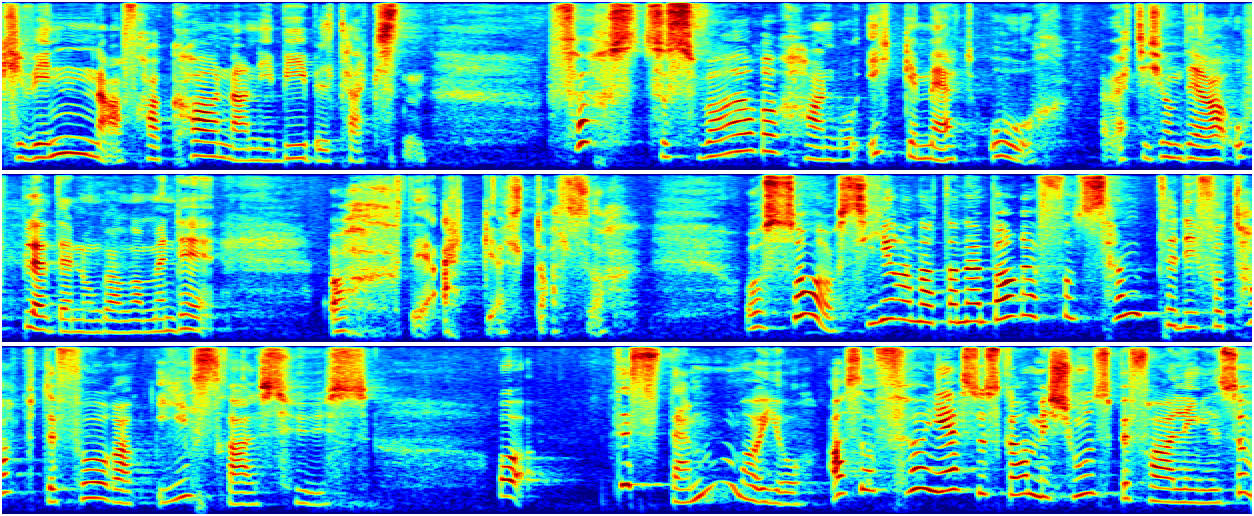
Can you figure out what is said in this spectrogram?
kvinna fra Kanan i bibelteksten. Først så svarer han henne ikke med et ord. Jeg vet ikke om dere har opplevd det noen ganger, men det, Åh, det er ekkelt, altså. Og så sier han at han er bare sendt til de fortapte får av Israels hus. Og det stemmer jo. Altså, Før Jesus ga misjonsbefalingen, så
